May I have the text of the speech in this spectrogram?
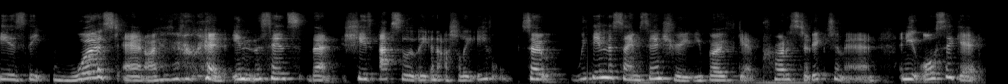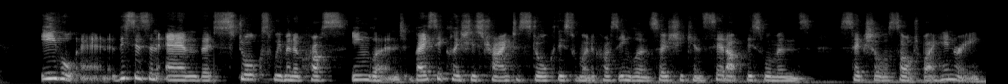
is the worst Anne I have ever read in the sense that she's absolutely and utterly evil. So within the same century, you both get Protestant victim Anne, and you also get evil Anne. This is an Anne that stalks women across England. Basically, she's trying to stalk this woman across England so she can set up this woman's sexual assault by Henry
